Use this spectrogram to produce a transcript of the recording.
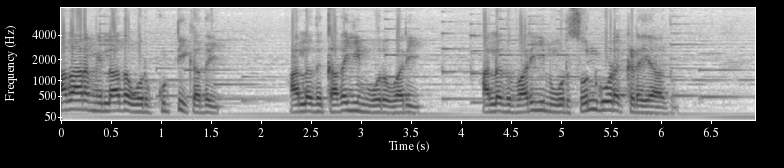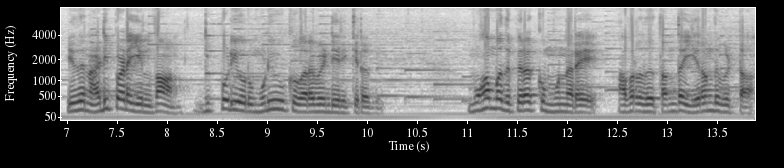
ஆதாரம் இல்லாத ஒரு குட்டி கதை அல்லது கதையின் ஒரு வரி அல்லது வரியின் ஒரு சொல் கூட கிடையாது. இதன் அடிப்படையில் தான் இப்படி ஒரு முடிவுக்கு வர வேண்டியிருக்கிறது முகமது பிறக்கும் முன்னரே அவரது தந்தை இறந்து விட்டார்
